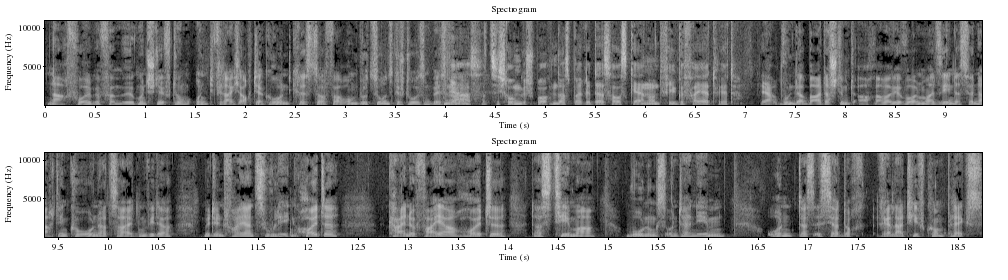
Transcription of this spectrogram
Nachfolge, Vermögen und Stiftung. Und vielleicht auch der Grund, Christoph, warum du zu uns gestoßen bist. Ja, oder? es hat sich rumgesprochen, dass bei Rittershaus gerne und viel gefeiert wird. Ja, wunderbar, das stimmt auch. Aber wir wollen mal sehen, dass wir nach den Corona-Zeiten wieder mit den Feiern zulegen. Heute keine Feier, heute das Thema Wohnungsunternehmen. Und das ist ja doch relativ komplex.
